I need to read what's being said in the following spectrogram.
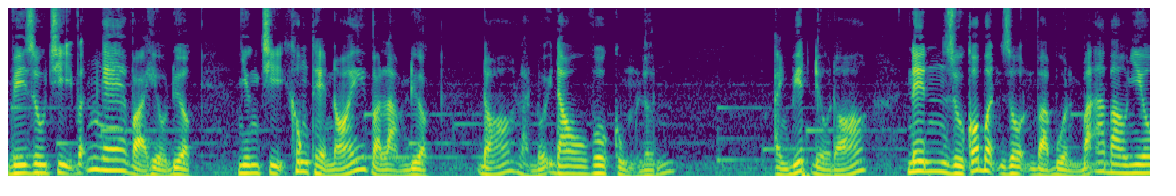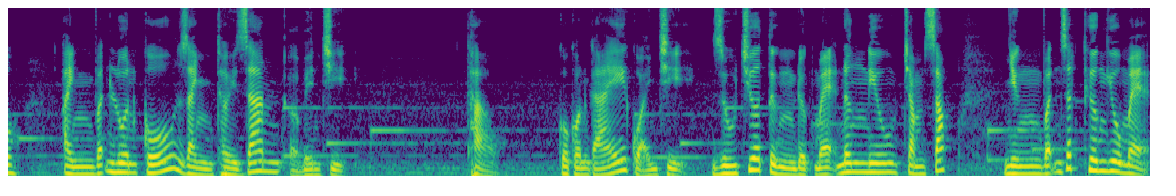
vì dù chị vẫn nghe và hiểu được, nhưng chị không thể nói và làm được. Đó là nỗi đau vô cùng lớn. Anh biết điều đó, nên dù có bận rộn và buồn bã bao nhiêu, anh vẫn luôn cố dành thời gian ở bên chị. Thảo, cô con gái của anh chị, dù chưa từng được mẹ nâng niu, chăm sóc, nhưng vẫn rất thương yêu mẹ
